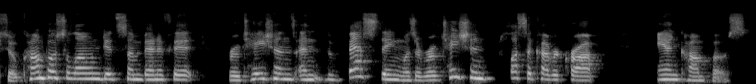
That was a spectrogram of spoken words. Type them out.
so compost alone did some benefit, rotations, and the best thing was a rotation plus a cover crop and compost.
